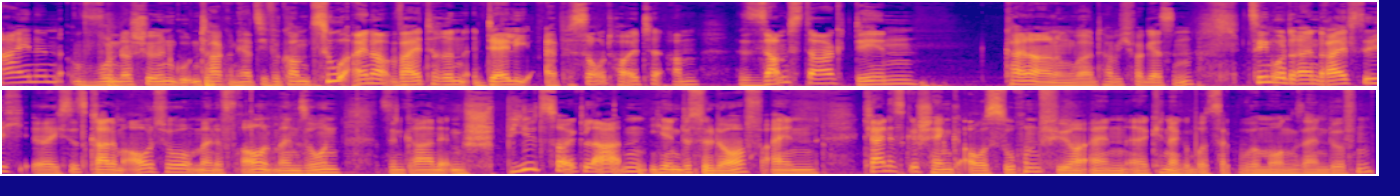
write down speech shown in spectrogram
Einen wunderschönen guten Tag und herzlich willkommen zu einer weiteren Daily Episode. Heute am Samstag, den, keine Ahnung was, habe ich vergessen. 10.33 Uhr, äh, ich sitze gerade im Auto, meine Frau und mein Sohn sind gerade im Spielzeugladen hier in Düsseldorf ein kleines Geschenk aussuchen für einen äh, Kindergeburtstag, wo wir morgen sein dürfen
